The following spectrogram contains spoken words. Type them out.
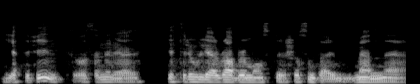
jättefint. Och sen är det jätteroliga rubber monsters och sånt där. Men eh,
